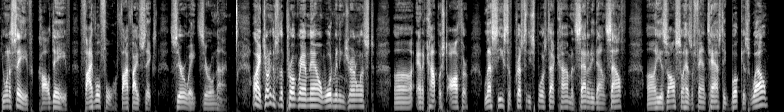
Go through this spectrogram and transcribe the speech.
You want to save? Call Dave, 504 556 0809. All right, joining us on the program now, award winning journalist uh, and accomplished author, Les East of CrescentCitySports.com and Saturday Down South. Uh, he is also has a fantastic book as well,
